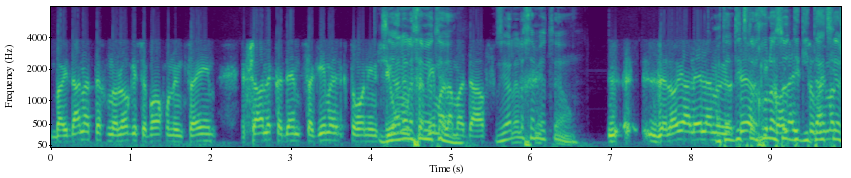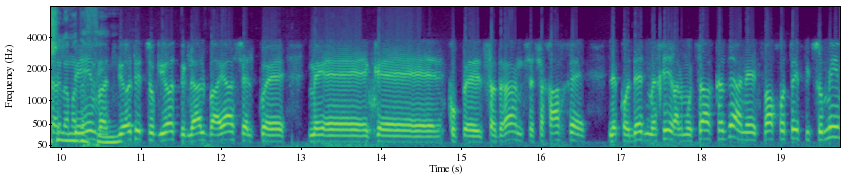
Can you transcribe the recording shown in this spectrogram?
בעידן הטכנולוגי שבו אנחנו נמצאים, אפשר לקדם צגים אלקטרוניים שיהיו מוצגים על המדף. זה יעלה לכם יותר. זה לא יעלה לנו אתם יותר, אתם תצטרכו לעשות דיגיטציה של המדפים. והתביעות ייצוגיות בגלל בעיה של אה, סדרן ששכח אה, לקודד מחיר על מוצר כזה, אני כבר חוטף עיצומים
